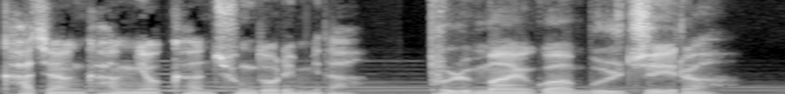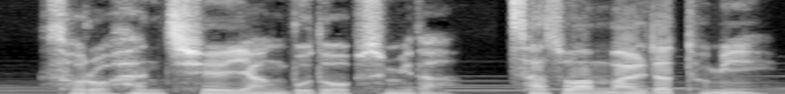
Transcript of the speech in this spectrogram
가장 강력한 충돌입니다. 불말과 물주의라 서로 한치의 양보도 없습니다. 사소한 말다툼이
